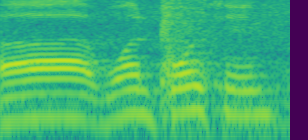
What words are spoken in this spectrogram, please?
Uh, one four seam.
